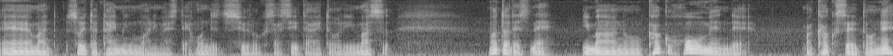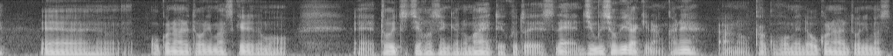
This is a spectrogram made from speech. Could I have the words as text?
えー、まあ、そういったタイミングもありまして、本日収録させていただいております。またですね、今、あの各方面で、まあ、各政党ね、えー、行われておりますけれども、え統一地方選挙の前ということでですね、事務所開きなんかね、あの各方面で行われております。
